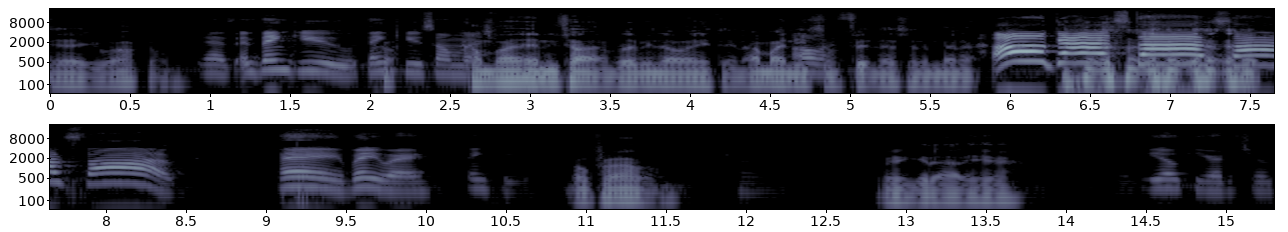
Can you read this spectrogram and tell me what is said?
Yeah, you're welcome. Yes. And thank you. Thank you so much. Come by anytime. Let me know anything. I might need Oh. some fitness in a minute. Oh, God. Stop. stop. Stop. Hey, but anyway, thank you. No problem. All right. We get out of here. Okie dokie, artichoke.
